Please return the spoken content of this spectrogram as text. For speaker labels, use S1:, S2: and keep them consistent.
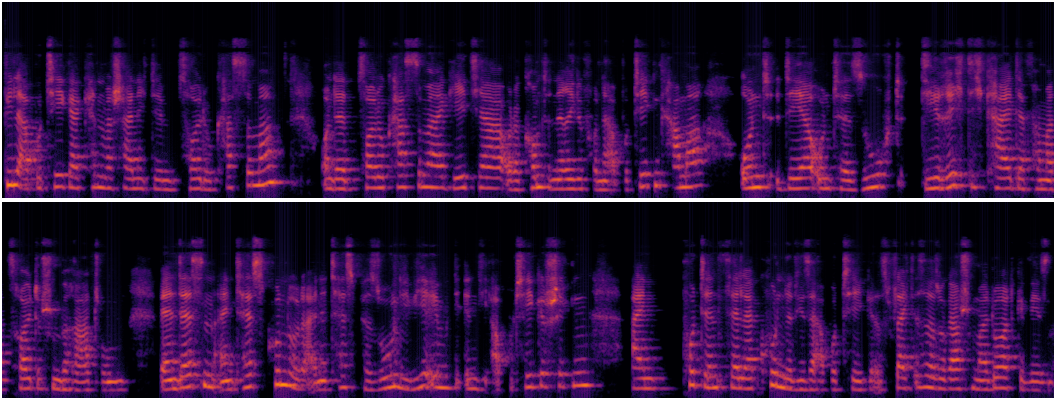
S1: Viele Apotheker kennen wahrscheinlich den Pseudo-Customer und der Pseudo-Customer geht ja oder kommt in der Regel von der Apothekenkammer und der untersucht die Richtigkeit der pharmazeutischen Beratung. Währenddessen ein Testkunde oder eine Testperson, die wir eben in die Apotheke schicken, ein potenzieller Kunde dieser Apotheke ist. Vielleicht ist er sogar schon mal dort gewesen.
